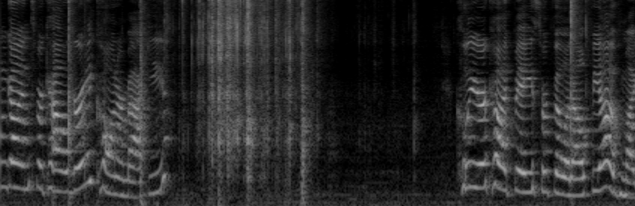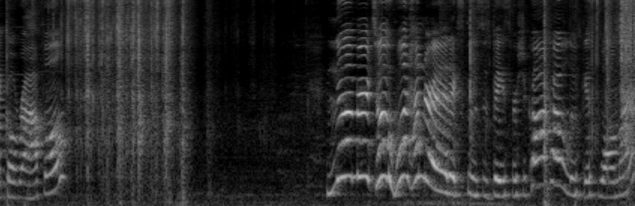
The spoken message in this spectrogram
Young Guns for Calgary, Connor Mackey. Clear cut base for Philadelphia of Michael Raffl. Number to 100, exclusive base for Chicago, Lucas Wallmark.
